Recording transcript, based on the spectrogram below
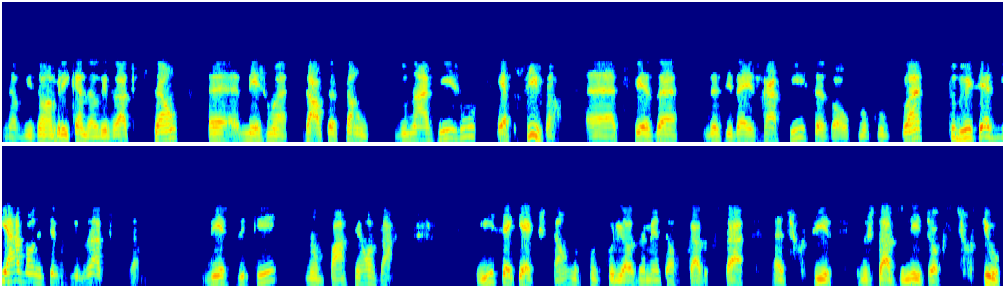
Na visão americana da liberdade de expressão, uh, mesmo a exaltação do nazismo é possível. A defesa das ideias racistas ou o Ku Klux tudo isso é viável em termos de liberdade de expressão, desde que não passem aos atos. E isso é que é a questão, no fundo, curiosamente, é um bocado que está a discutir nos Estados Unidos, ou que se discutiu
